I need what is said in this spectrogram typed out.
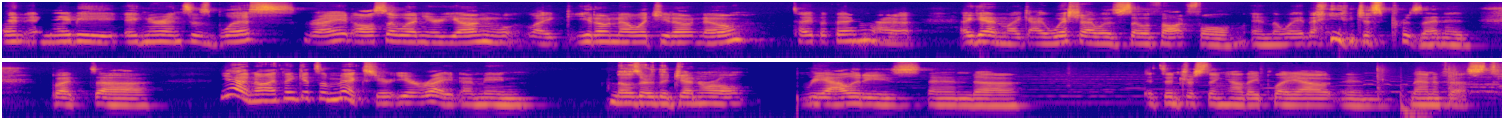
And, and maybe ignorance is bliss, right? Also, when you're young, like you don't know what you don't know type of thing. Uh, again, like I wish I was so thoughtful in the way that you just presented. But uh, yeah, no, I think it's a mix. You're, you're right. I mean, those are the general realities, and uh, it's interesting how they play out and manifest.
